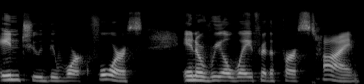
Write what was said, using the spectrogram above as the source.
into the workforce in a real way for the first time.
